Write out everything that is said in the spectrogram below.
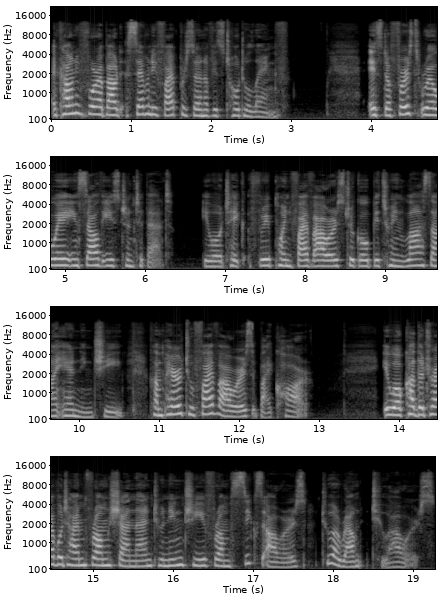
accounting for about 75% of its total length. It's the first railway in southeastern Tibet. It will take 3.5 hours to go between Lhasa and Nyingchi, compared to 5 hours by car. It will cut the travel time from Shannan to Nyingchi from 6 hours to around 2 hours.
